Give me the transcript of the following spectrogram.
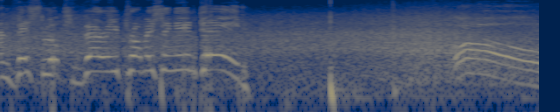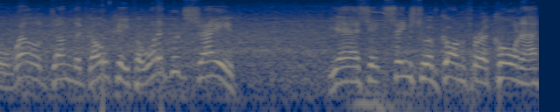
And this looks very promising indeed. Oh, well done the goalkeeper. What a good save. Yes, it seems to have gone for a corner.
